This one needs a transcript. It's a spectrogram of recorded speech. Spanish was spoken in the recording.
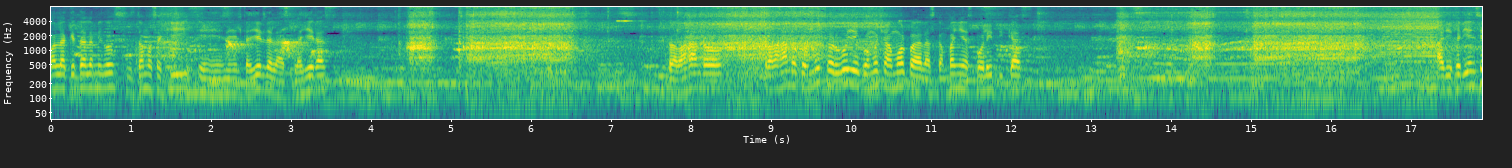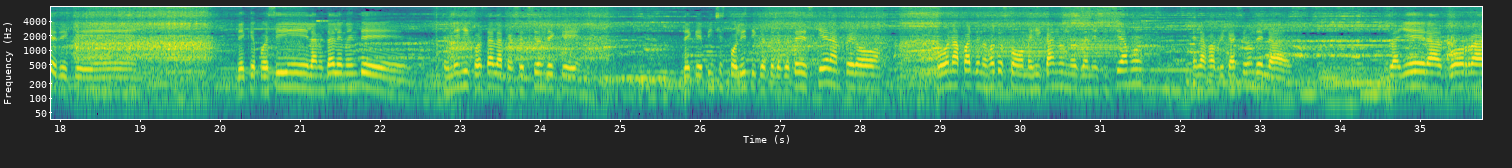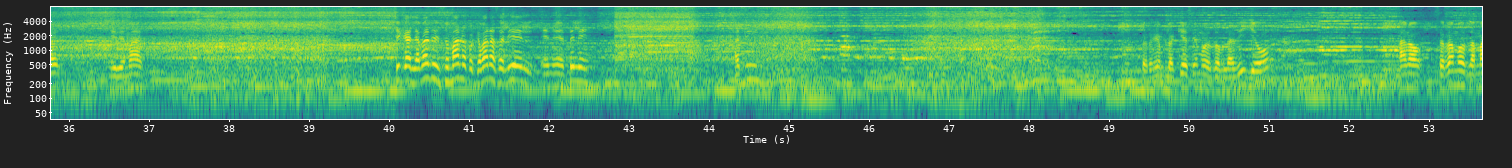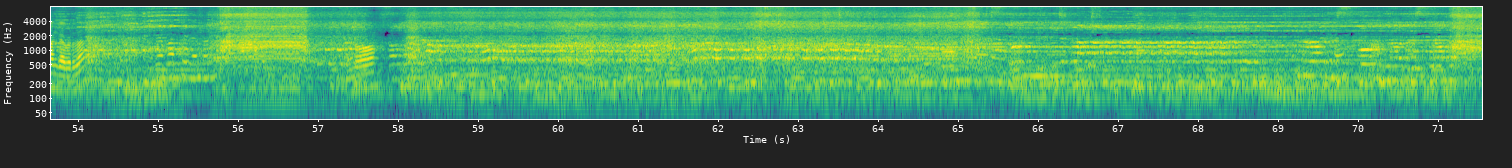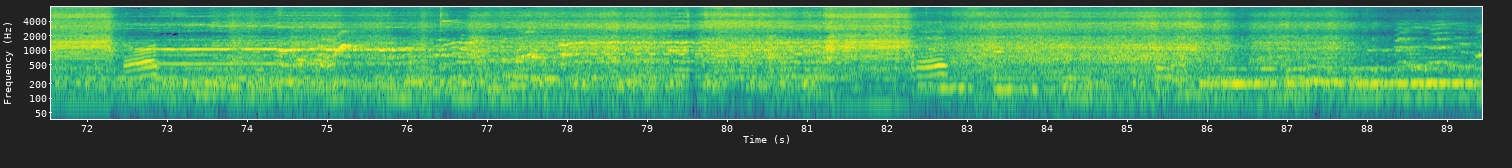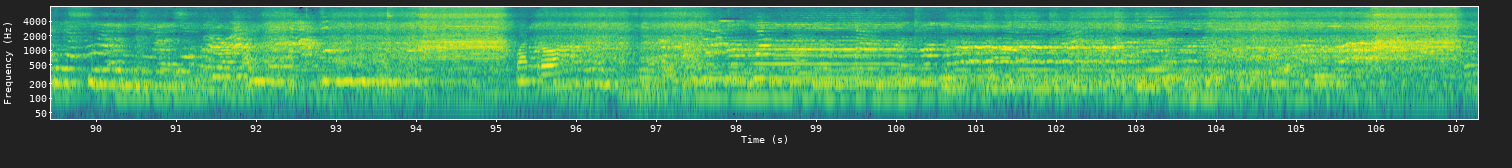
Hola, ¿qué tal amigos? Estamos aquí en el taller de las playeras. Trabajando, trabajando con mucho orgullo y con mucho amor para las campañas políticas. A diferencia de que, de que pues sí, lamentablemente en México está la percepción de que, de que pinches políticos de lo que ustedes quieran, pero por una parte nosotros como mexicanos nos beneficiamos en la fabricación de las playeras, gorras y demás. Chicas, levanten su mano porque van a salir en, en la tele. Así. Por ejemplo, aquí hacemos dobladillo. Ah, no, cerramos la manga, ¿verdad? No.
